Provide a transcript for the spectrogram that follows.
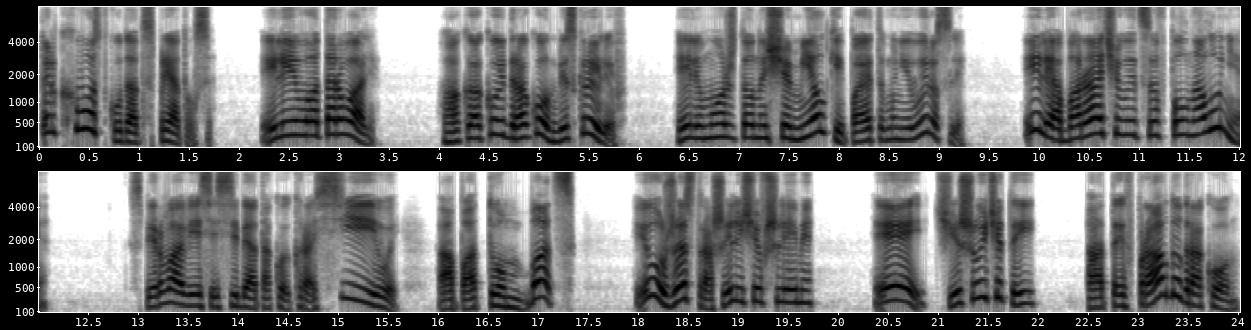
только хвост куда-то спрятался. Или его оторвали. А какой дракон без крыльев? Или, может, он еще мелкий, поэтому не выросли? Или оборачивается в полнолуние? Сперва весь из себя такой красивый, а потом бац! И уже страшилище в шлеме. Эй, чешуйчатый, а ты вправду дракон?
